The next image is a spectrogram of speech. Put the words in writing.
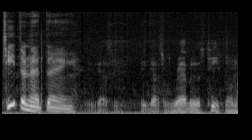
teeth on that thing. He got some he got some rabbit in his teeth, don't he?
